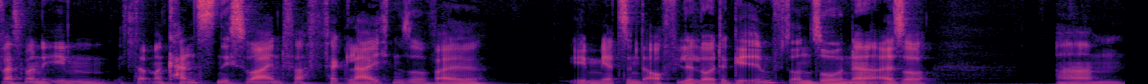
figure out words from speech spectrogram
was man eben, ich glaube, man kann es nicht so einfach vergleichen, so, weil eben jetzt sind auch viele Leute geimpft und so, ne, also ähm,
